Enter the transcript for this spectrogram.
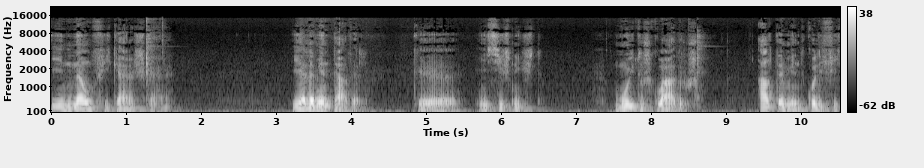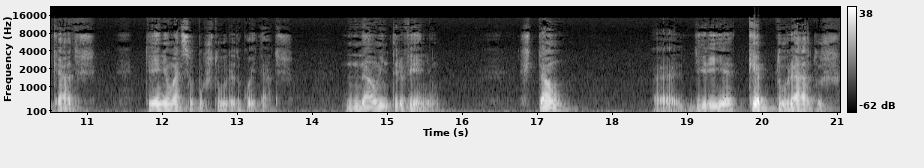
e não ficar à espera. E é lamentável que, insisto nisto, muitos quadros altamente qualificados tenham essa postura de coitados. Não intervenham. Estão, uh, diria, capturados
